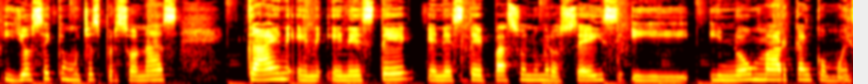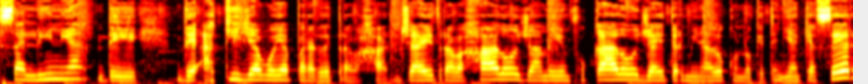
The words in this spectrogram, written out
y yo sé que muchas personas caen en, este, en este paso número 6 y, no marcan como esa línea de, de aquí ya voy a parar de trabajar. Ya he trabajado, ya me he enfocado, ya he terminado con lo que tenía que hacer.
